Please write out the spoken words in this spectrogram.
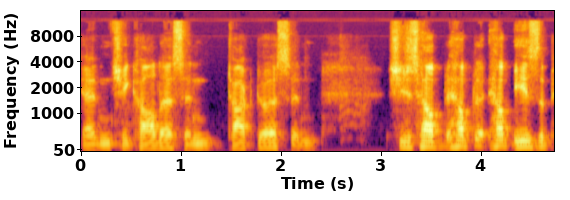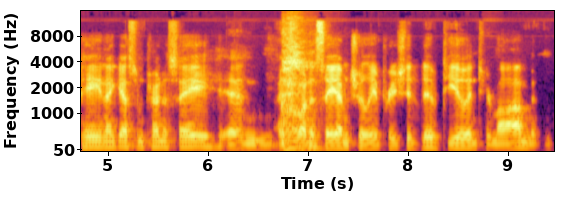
and she called us and talked to us, and she just helped helped help ease the pain. I guess I'm trying to say, and I just want to say I'm truly appreciative to you and to your mom, and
